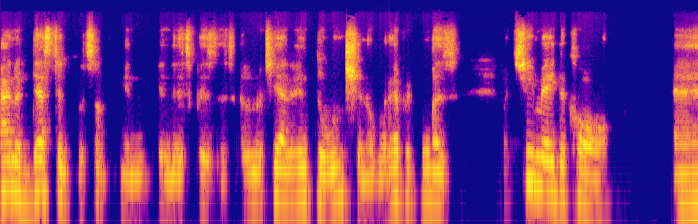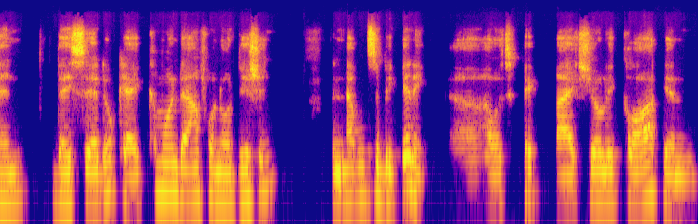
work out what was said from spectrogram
kind of destined for something in, in this business. I don't know if she had an intuition or whatever it was, but she made the call. And they said, okay, come on down for an audition. And that was the beginning. Uh, I was picked by Shirley Clarke and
